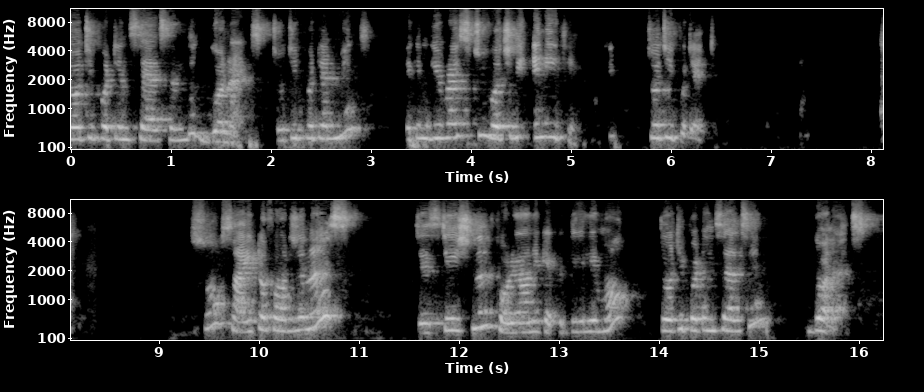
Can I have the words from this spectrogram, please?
totipotent cells in the gonads. Totipotent means they can give rise to virtually anything. Okay? Totipotent. So site of origin is gestational chorionic epithelium of totipotent cells in gonads.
